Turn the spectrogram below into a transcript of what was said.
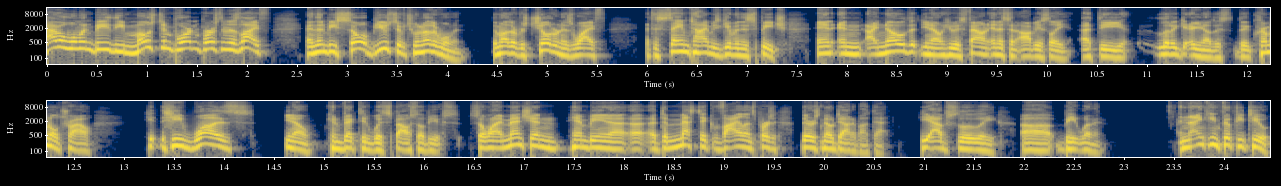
have a woman be the most important person in his life, and then be so abusive to another woman, the mother of his children, his wife, at the same time he's giving this speech. And and I know that, you know, he was found innocent, obviously, at the litig- you know, the, the criminal trial, he, he, was, you know, convicted with spousal abuse. So when I mention him being a, a domestic violence person, there's no doubt about that. He absolutely uh, beat women. In 1952,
